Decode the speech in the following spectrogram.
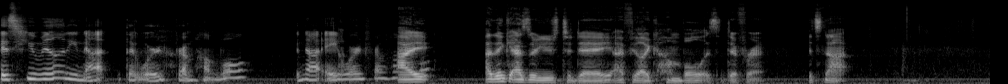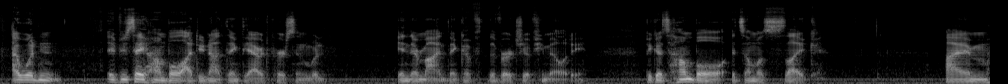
is humility not the word from humble? Not a word from humble? I I think as they're used today, I feel like humble is different. It's not. I wouldn't. If you say humble, I do not think the average person would, in their mind, think of the virtue of humility, because humble, it's almost like. I'm,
